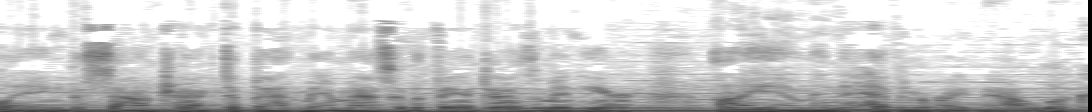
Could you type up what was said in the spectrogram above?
Playing the soundtrack to Batman Mask of the Phantasm in here. I am in heaven right now. Look,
